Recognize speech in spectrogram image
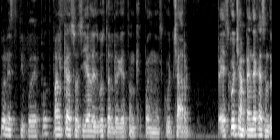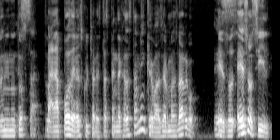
con este tipo de podcast. Para el caso, si ya les gusta el reggaetón, que pueden escuchar escuchan pendejas en tres minutos, Exacto. van a poder escuchar estas pendejadas también, que va a ser más largo. Es- Eso, eso sí,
